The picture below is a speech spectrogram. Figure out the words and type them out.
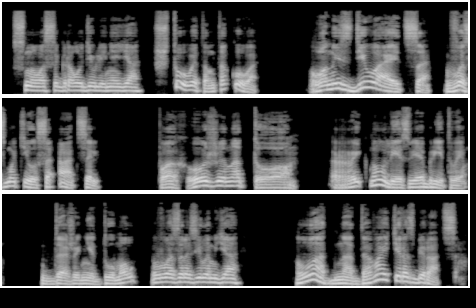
– снова сыграл удивление я. «Что в этом такого?» «Он издевается!» – возмутился Аксель. «Похоже на то», – рыкнул лезвие бритвы. «Даже не думал», – возразил им я. «Ладно, давайте разбираться.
